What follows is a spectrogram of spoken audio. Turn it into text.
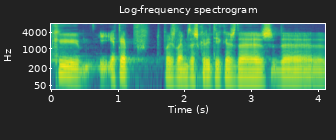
que, e até depois lemos as críticas das. da-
